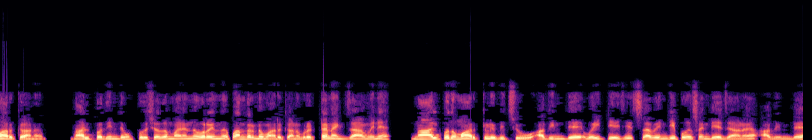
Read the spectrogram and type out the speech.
മാർക്കാണ് നാൽപ്പതിന്റെ മുപ്പത് ശതമാനം എന്ന് പറയുന്നത് പന്ത്രണ്ട് മാർക്കാണ് റിട്ടേൺ എക്സാമിന് നാൽപ്പത് മാർക്ക് ലഭിച്ചു. അതിന്റെ വെയിറ്റേജ് സെവന്റി പെർസെന്റേജ് ആണ്. അതിന്റെ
